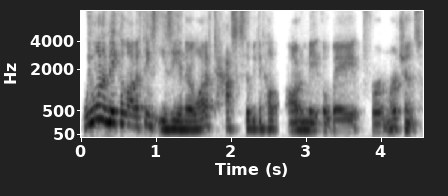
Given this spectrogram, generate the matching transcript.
We want to make a lot of things easy, and there are a lot of tasks that we can help automate away for merchants.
